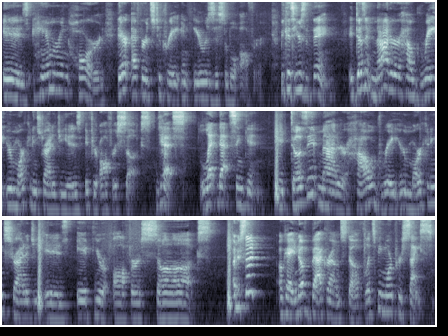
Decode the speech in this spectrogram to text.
is hammering hard their efforts to create an irresistible offer. Because here's the thing it doesn't matter how great your marketing strategy is if your offer sucks. Yes, let that sink in. It doesn't matter how great your marketing strategy is if your offer sucks. Understood? Okay, enough background stuff. Let's be more precise.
